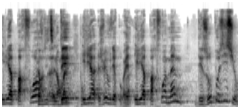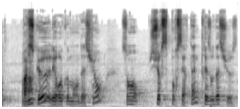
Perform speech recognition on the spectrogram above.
il y a parfois euh, des, il y a, je vais vous dire pourquoi. Il y a parfois même des oppositions parce hum. que les recommandations sont, sur, pour certaines, très audacieuses,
